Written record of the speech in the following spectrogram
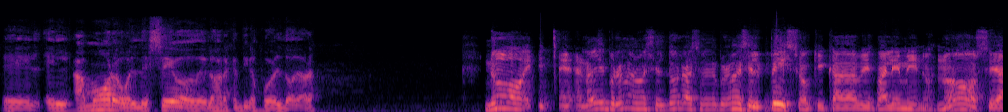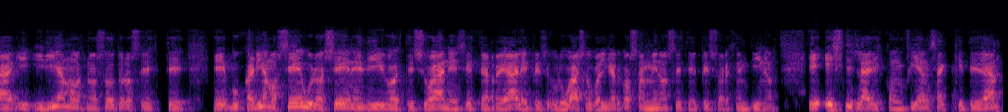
el amor o el deseo de los argentinos por el dólar? No, en realidad el problema no es el dólar, sino el problema es el peso que cada vez vale menos, ¿no? O sea, iríamos nosotros, este, eh, buscaríamos euros, yenes, digo, este, este, reales, peso uruguayo, cualquier cosa menos este, el peso argentino. Eh, esa es la desconfianza que te da.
